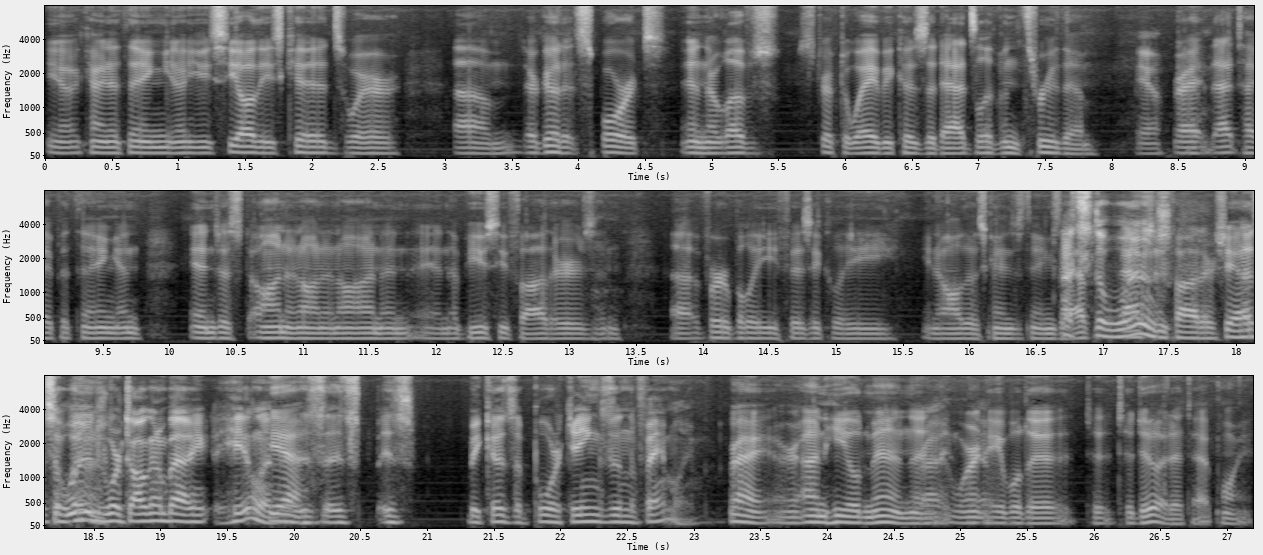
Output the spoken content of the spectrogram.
you know, kind of thing. You know, you see all these kids where um, they're good at sports and their love's stripped away because the dad's living through them. Yeah, right? That type of thing, and and just on and on and on, and, and abusive fathers, and uh, verbally, physically, you know, all those kinds of things. That's Ab- the wounds. fathers. Yeah, That's the a wounds wound. we're talking about healing. Yeah. Is, is, is because of poor kings in the family. right? Or unhealed men that Right, weren't yeah. able to, to to do it at that point.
